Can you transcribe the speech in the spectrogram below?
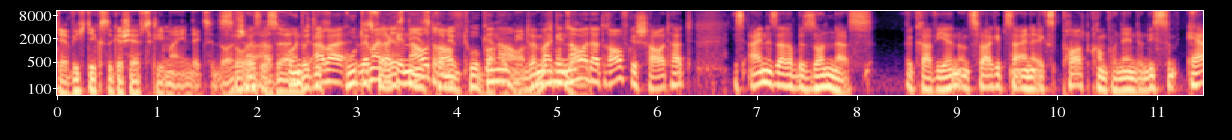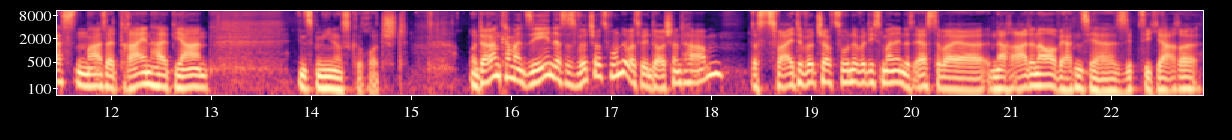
Der wichtigste Geschäftsklimaindex in Deutschland. So ist es. Also und aber wenn man da genau drauf, genau, wenn man genauer da drauf geschaut hat, ist eine Sache besonders gravierend. Und zwar gibt es da eine Exportkomponente und die ist zum ersten Mal seit dreieinhalb Jahren ins Minus gerutscht. Und daran kann man sehen, dass das Wirtschaftswunder, was wir in Deutschland haben, das zweite Wirtschaftswunder würde ich es mal nennen. Das erste war ja nach Adenauer. Wir hatten es ja 70 Jahre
